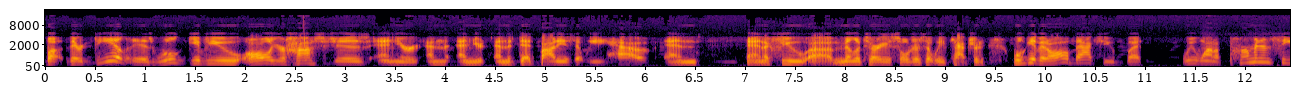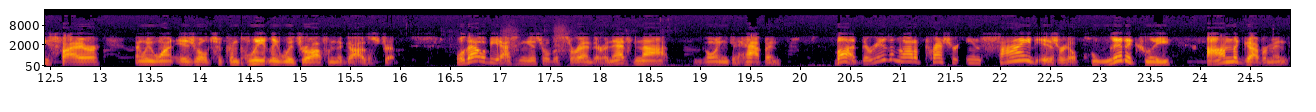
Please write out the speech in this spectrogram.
But their deal is we'll give you all your hostages and your and and your and the dead bodies that we have and and a few uh, military soldiers that we've captured. We'll give it all back to you, but we want a permanent ceasefire and we want Israel to completely withdraw from the Gaza Strip. Well, that would be asking Israel to surrender, and that's not going to happen. But there is a lot of pressure inside Israel politically on the government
